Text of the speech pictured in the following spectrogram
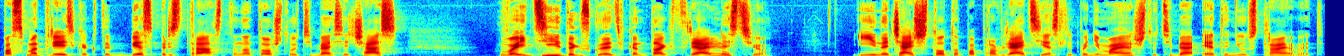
посмотреть как-то беспристрастно на то, что у тебя сейчас, войти, так сказать, в контакт с реальностью и начать что-то поправлять, если понимаешь, что тебя это не устраивает.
